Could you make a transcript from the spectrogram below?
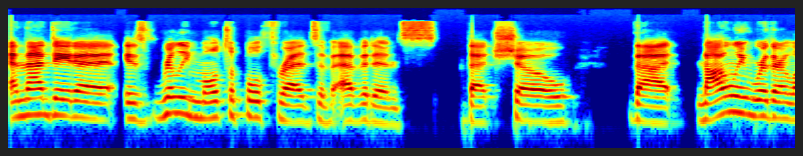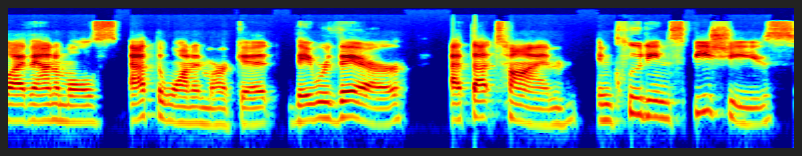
And that data is really multiple threads of evidence that show that not only were there live animals at the Huanan market, they were there at that time, including species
